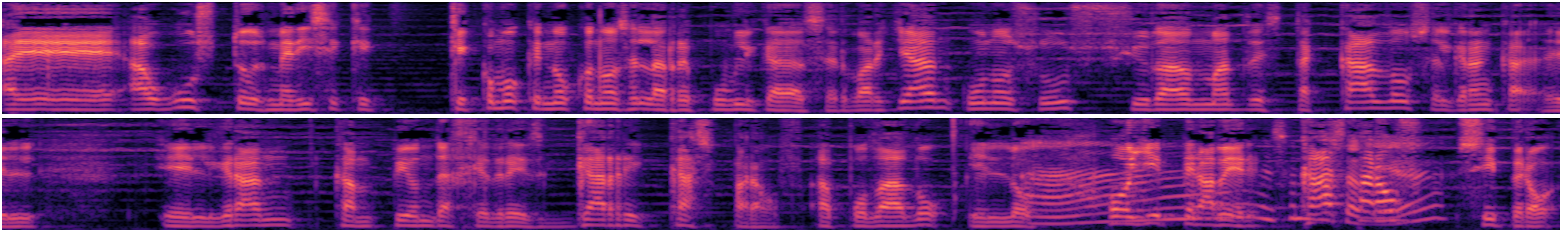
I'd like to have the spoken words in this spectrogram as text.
eh, Augustus me dice que, que como que no conoce la República de Azerbaiyán, uno de sus ciudadanos más destacados, el gran, el, el gran campeón de ajedrez, Garry Kasparov, apodado el. Ah, Oye, pero a ver, Kasparov, sí, pero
